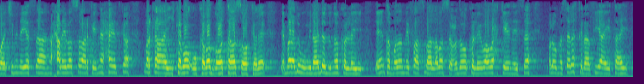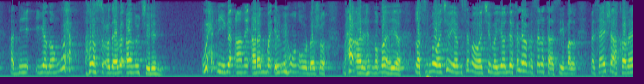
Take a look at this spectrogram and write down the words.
waajibinaya siaan xalayba soo arkayna xaydka marka ay kaba uu kaba goo taas oo kale. Bal adigu wilaadaduna kolley dee inta badan nifaas baa laba socdo kolley waa wax keenaysa. Walow masale khilaafiya ay tahay haddii iyadoon wax la socdaaba aanu jirin wax dhiiga aanay aragba ilmihi un uu dhasho. Maxaa arrin noqonaya? Qasli waajibaya mise ma waajibayo de kolle waa masale taasi bal masaaisha kore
